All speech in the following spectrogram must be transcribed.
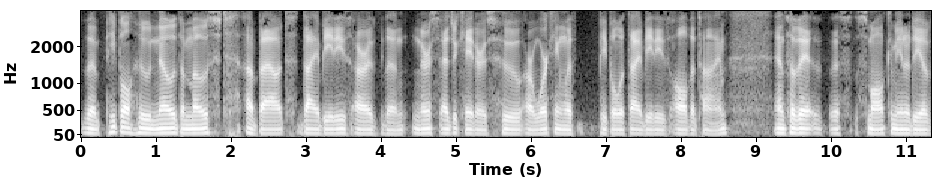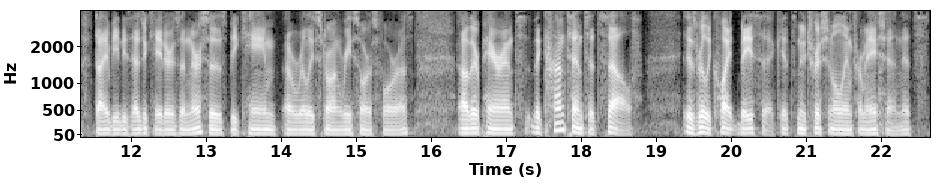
The people who know the most about diabetes are the nurse educators who are working with people with diabetes all the time. And so the, this small community of diabetes educators and nurses became a really strong resource for us. Other parents, the content itself is really quite basic. It's nutritional information. It's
